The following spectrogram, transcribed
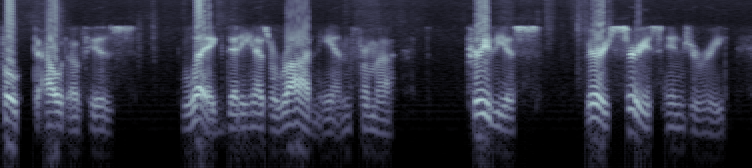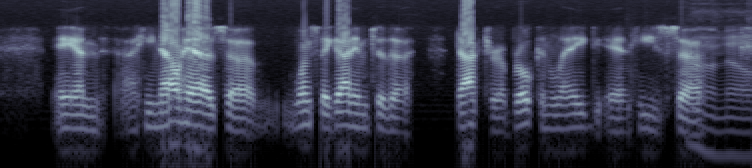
poked out of his leg that he has a rod in from a previous very serious injury, and uh, he now has uh, once they got him to the doctor a broken leg, and he's uh, oh no.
